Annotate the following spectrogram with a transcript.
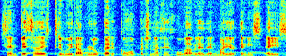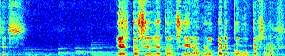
Se empieza a distribuir a Blooper como personaje jugable de Mario Tennis Aces. Ya es posible conseguir a Blooper como personaje.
